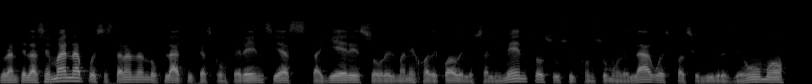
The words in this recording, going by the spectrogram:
Durante la semana pues estarán dando pláticas, conferencias, talleres sobre el manejo adecuado de los alimentos, uso y consumo del agua, espacios libres de humo,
